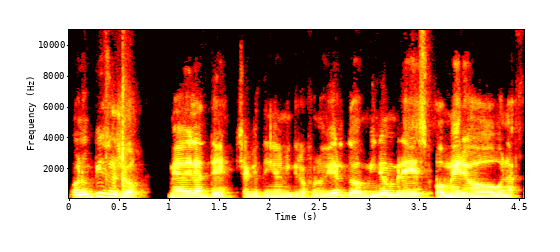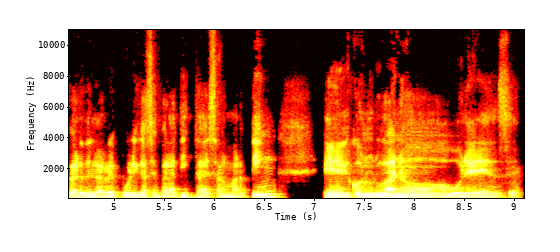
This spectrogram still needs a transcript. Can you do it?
Bueno, empiezo yo. Me adelanté, ya que tenía el micrófono abierto. Mi nombre es Homero Bonafer de la República Separatista de San Martín, en el conurbano bonaerense.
